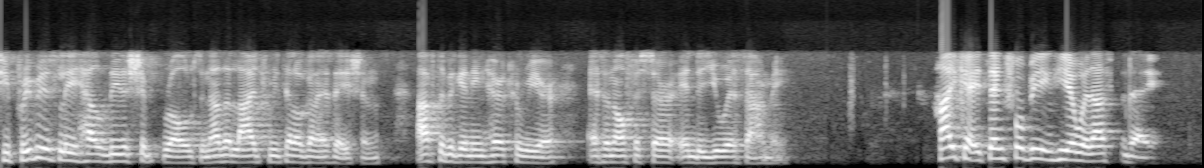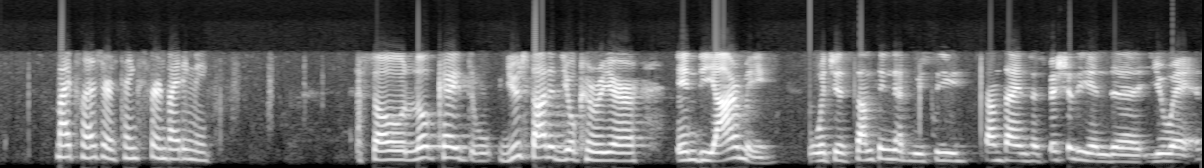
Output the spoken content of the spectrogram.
She previously held leadership roles in other large retail organizations after beginning her career as an officer in the US Army. Hi, Kate. Thanks for being here with us today. My pleasure. Thanks for inviting me. So, look, Kate, you started your career in the Army, which is something that we see sometimes, especially in the US.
